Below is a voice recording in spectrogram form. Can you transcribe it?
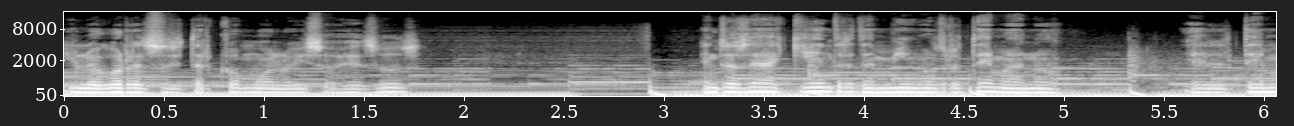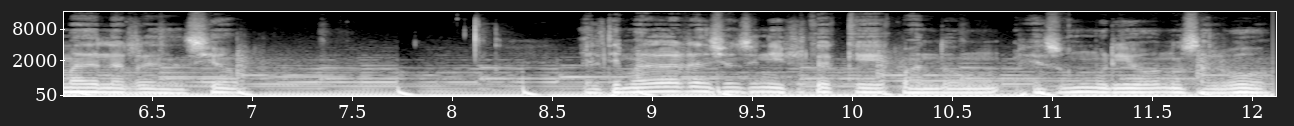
y luego resucitar como lo hizo Jesús. Entonces aquí entra también otro tema, ¿no? El tema de la redención. El tema de la redención significa que cuando Jesús murió nos salvó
